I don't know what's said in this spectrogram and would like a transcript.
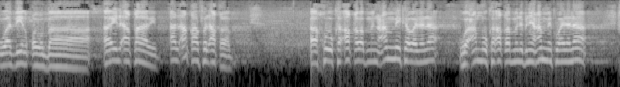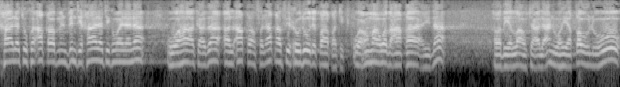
وذي القربى أي الأقارب الأقرب فالأقرب أخوك أقرب من عمك ولا لا؟ وعمك أقرب من ابن عمك ولا لا؟ خالتك أقرب من بنت خالتك ولا لا؟ وهكذا الأقرب فالأقرب في حدود طاقتك. وعمر وضع قاعدة رضي الله تعالى عنه وهي قوله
